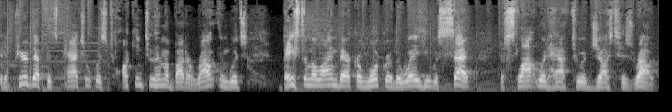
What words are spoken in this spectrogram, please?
It appeared that Fitzpatrick was talking to him about a route in which, based on the linebacker look or the way he was set, the slot would have to adjust his route.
